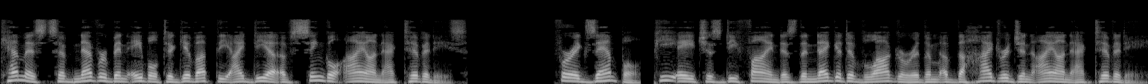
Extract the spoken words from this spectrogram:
chemists have never been able to give up the idea of single-ion activities. For example, pH is defined as the negative logarithm of the hydrogen ion activity.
